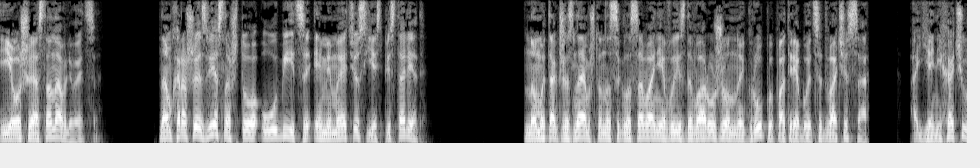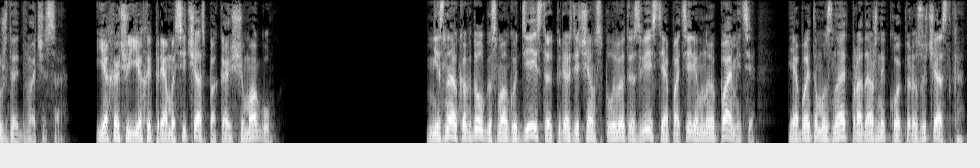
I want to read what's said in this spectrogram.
Иоши останавливается. Нам хорошо известно, что у убийцы Эми Мэтьюс есть пистолет. Но мы также знаем, что на согласование выезда вооруженной группы потребуется два часа. А я не хочу ждать два часа. Я хочу ехать прямо сейчас, пока еще могу. Не знаю, как долго смогу действовать, прежде чем всплывет известие о потере мною памяти, и об этом узнает продажный копер из участка.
